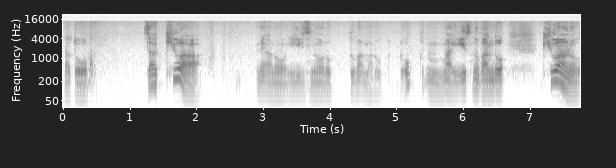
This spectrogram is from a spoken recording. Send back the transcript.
だと、ザ・キュア、ね、あの、イギリスのロックバンド、まあ、ロック、うん、まあ、イギリスのバンド、キュアの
